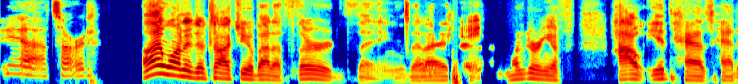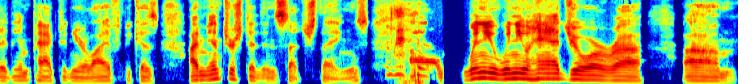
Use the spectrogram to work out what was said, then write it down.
yeah, it's hard. I wanted to talk to you about a third thing that okay. I, I'm wondering if how it has had an impact in your life because I'm interested in such things. uh, when you when you had your uh, um,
